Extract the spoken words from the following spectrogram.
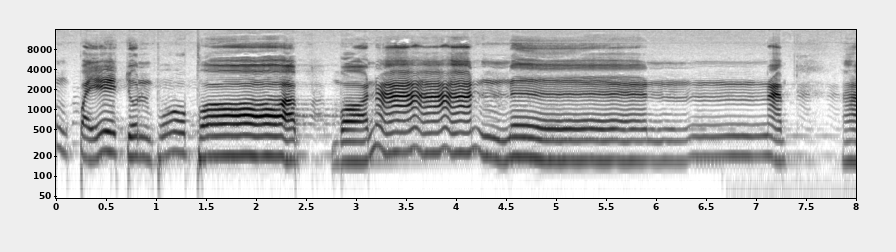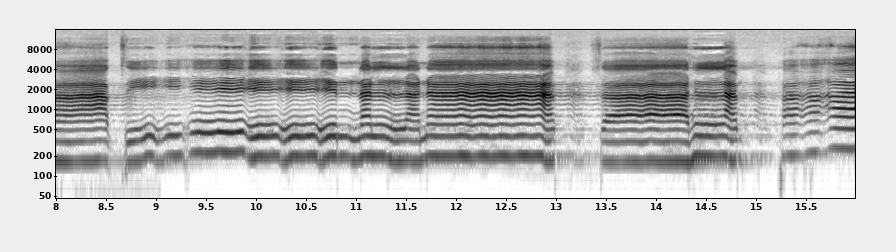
งไปจนผู้พอบ่อนานเนินหากสินั่นละนาสารทา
